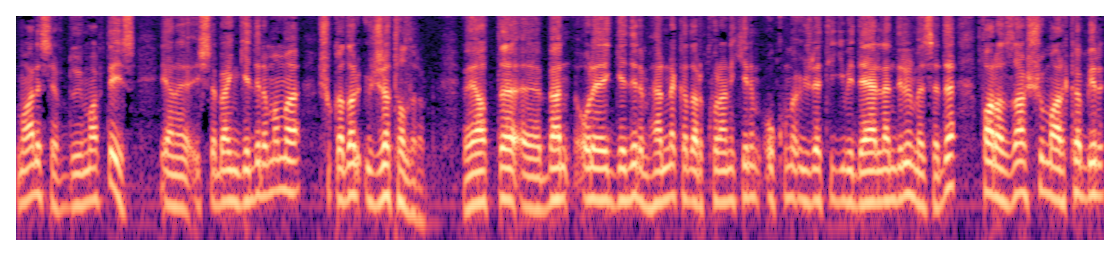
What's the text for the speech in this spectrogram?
maalesef duymaktayız. Yani işte ben gelirim ama şu kadar ücret alırım. Veyahut da e, ben oraya gelirim her ne kadar Kur'an-ı Kerim okuma ücreti gibi değerlendirilmese de farazla şu marka bir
